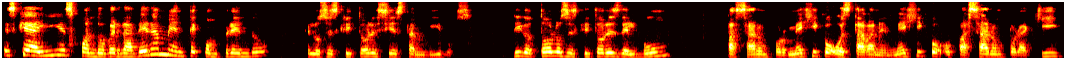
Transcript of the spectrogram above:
Es que ahí es cuando verdaderamente comprendo que los escritores sí están vivos digo, todos los escritores del boom pasaron por México o estaban en México o pasaron por aquí.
